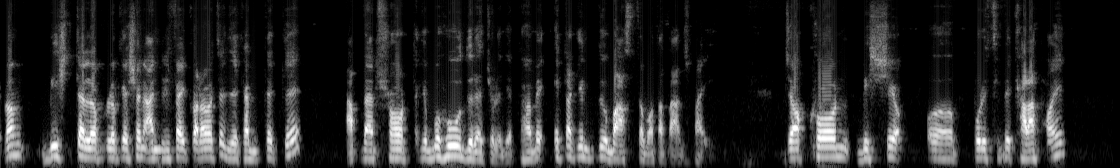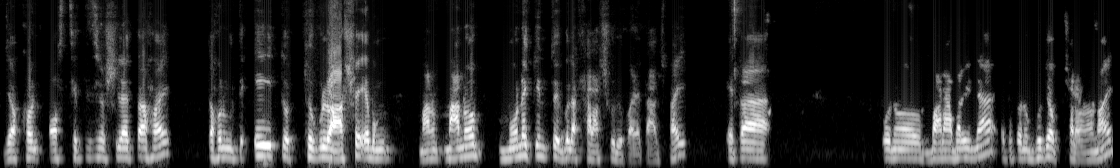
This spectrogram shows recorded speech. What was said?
এবং বিশটা লোকেশন আইডেন্টিফাই করা হয়েছে যেখান থেকে আপনার শহর থেকে বহু দূরে চলে যেতে হবে। এটা কিন্তু বাস্তবতা তাজ ভাই। যখন বিশ্বে পরিস্থিতি খারাপ হয়, যখন অস্থিতিশীলতা হয়, তখন কিন্তু এই তথ্যগুলো আসে এবং মানব মনে কিন্তু এগুলো খেলা শুরু করে তাজ ভাই। এটা কোনো বাড়াবাড়ি না এটা কোনো গুজব ছড়ানো নয়।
